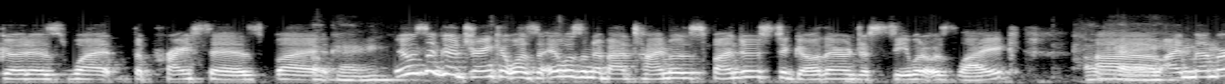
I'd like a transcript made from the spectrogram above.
good as what the price is but Okay. it was a good drink it wasn't it wasn't a bad time it was fun just to go there and just see what it was like Okay. uh, I remember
